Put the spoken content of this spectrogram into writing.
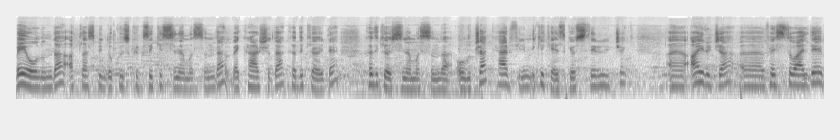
Beyoğlu'nda Atlas 1948 sinemasında ve karşıda Kadıköy'de Kadıköy sinemasında olacak. Her film iki kez gösterilecek. Ee, ayrıca e, festivalde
